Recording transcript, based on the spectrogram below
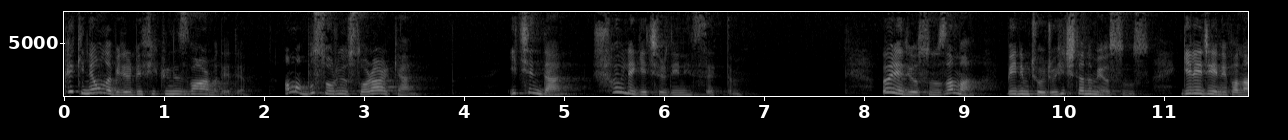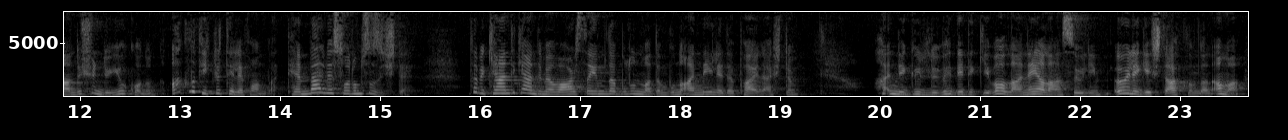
Peki ne olabilir bir fikriniz var mı dedi. Ama bu soruyu sorarken içinden şöyle geçirdiğini hissettim. Öyle diyorsunuz ama benim çocuğu hiç tanımıyorsunuz. Geleceğini falan düşündüğü yok onun. Aklı fikri telefonda. Tembel ve sorumsuz işte. Tabii kendi kendime varsayımda bulunmadım. Bunu anneyle de paylaştım. Anne güldü ve dedi ki valla ne yalan söyleyeyim. Öyle geçti aklımdan ama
